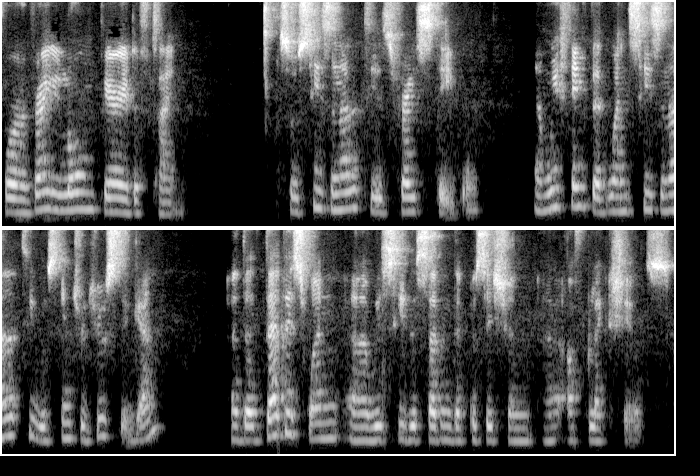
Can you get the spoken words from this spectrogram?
for a very long period of time. So seasonality is very stable. And we think that when seasonality was introduced again, uh, that that is when uh, we see the sudden deposition uh, of black shales.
